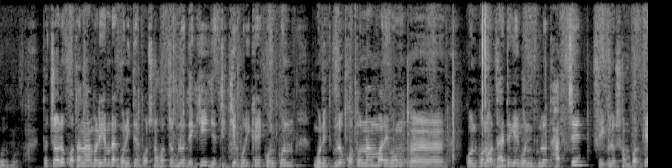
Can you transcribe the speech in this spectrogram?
করব। তো চলো, কথা না বাড়িয়ে আমরা গণিতের প্রশ্নপত্রগুলো দেখি যে তৃতীয় পরীক্ষায় কোন কোন গণিতগুলো কত নাম্বার এবং কোন কোন অধ্যায় থেকে গণিতগুলো থাকছে সেইগুলো সম্পর্কে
